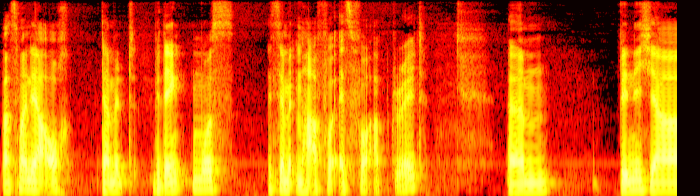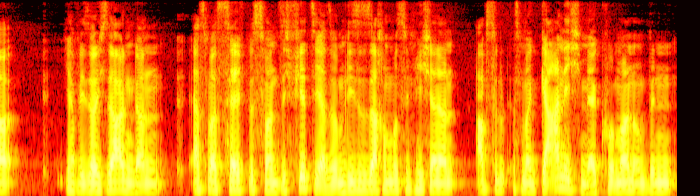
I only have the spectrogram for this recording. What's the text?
was man ja auch damit bedenken muss, ist ja mit dem HVS4-Upgrade, ähm, bin ich ja, ja, wie soll ich sagen, dann erstmal safe bis 2040. Also um diese Sache muss ich mich ja dann absolut erstmal gar nicht mehr kümmern und bin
